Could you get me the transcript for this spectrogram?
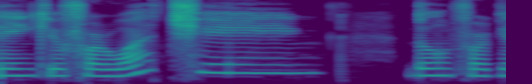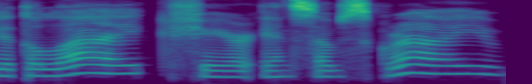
Thank you for watching. Don't forget to like, share, and subscribe.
